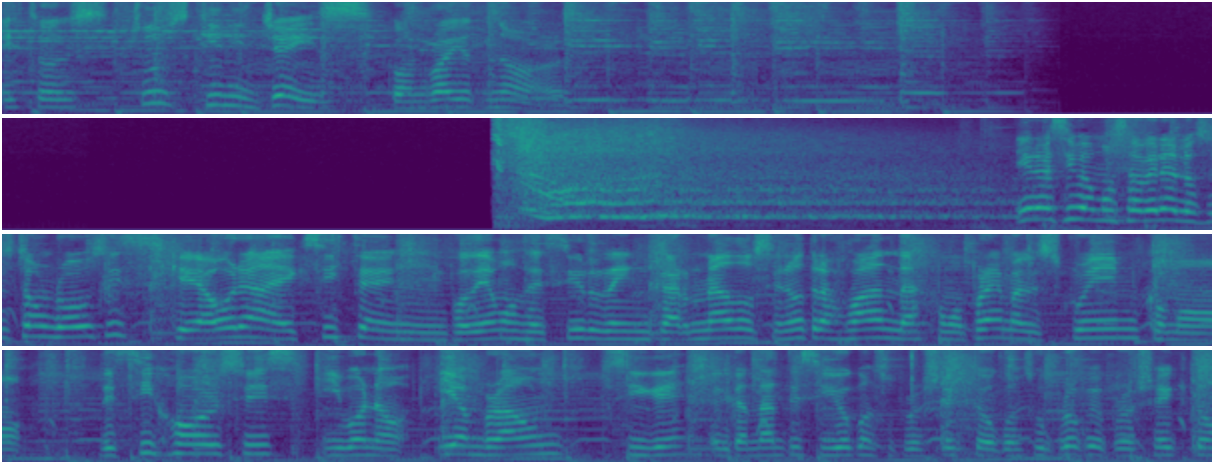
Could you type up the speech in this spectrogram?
Esto es Two Skinny Jays con Riot North. Y ahora sí vamos a ver a los Stone Roses, que ahora existen, podríamos decir, reencarnados en otras bandas como Primal Scream, como The Seahorses. Y bueno, Ian Brown sigue, el cantante siguió con su proyecto, con su propio proyecto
